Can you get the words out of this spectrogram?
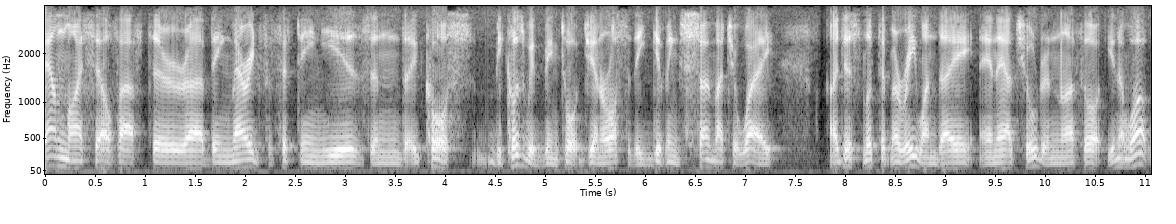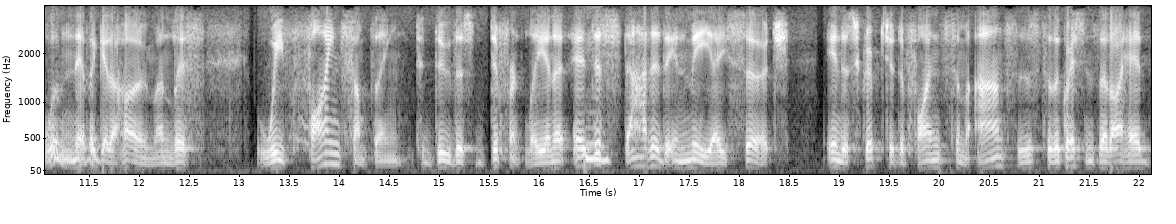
found myself after uh, being married for 15 years, and of course, because we'd been taught generosity, giving so much away, I just looked at Marie one day and our children, and I thought, you know what, we'll never get a home unless we find something to do this differently. And it, it mm. just started in me a search into Scripture to find some answers to the questions that I had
